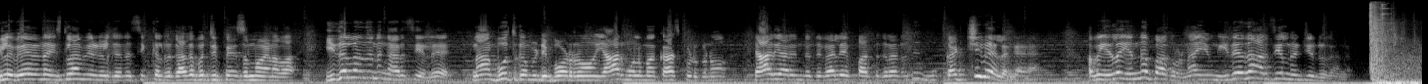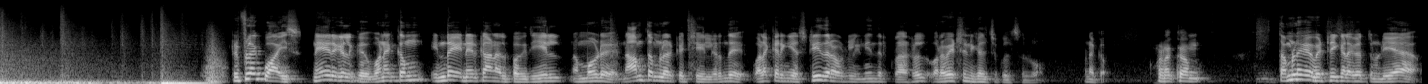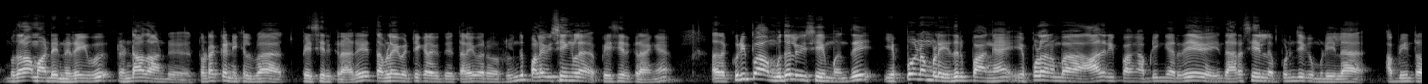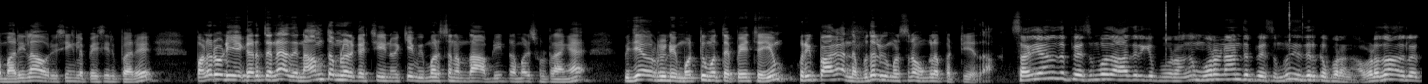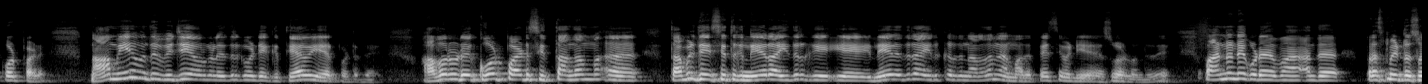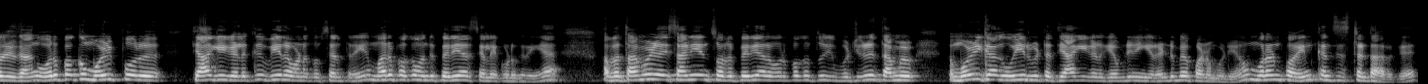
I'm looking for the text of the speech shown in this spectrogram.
இல்ல வேற என்ன இஸ்லாமியர்களுக்கு என்ன சிக்கல் இருக்கு? அதை பற்றி பேசணுமா வேணவா இதெல்லாம் தானேங்க அரசியல். நான் பூத் கமிட்டி போடணும் யார் மூலமா காசு கொடுக்கணும் யார் யார் இந்த வேலையை பார்த்துக்கிறான்றது கட்சி வேலைங்க. அப்ப இதெல்லாம் என்ன பார்க்குறோம்னா இவங்க இதே தான் அரசியல் நினைச்சிட்டு இருக்காங்க. ரிஃப்ளெக்ட் வாய்ஸ் நேயர்களுக்கு வணக்கம். இன்றைய நேர்காணல் பகுதியில் நம்மோடு நாம் தமிழர் கட்சியிலிருந்து வழக்கறிஞர் ஸ்ரீதர் அவர்கள் இணைந்திருக்கிறார்கள். வரவேற்று நிகழ்ச்சிக்குள் செல்வோம். வணக்கம். வணக்கம். தமிழக வெற்றி கழகத்தினுடைய முதலாம் ஆண்டு நிறைவு ரெண்டாவது ஆண்டு தொடக்க நிகழ்வை பேசியிருக்கிறாரு. தமிழக வெற்றி கழகத்துடைய தலைவர் அவர்கள் வந்து பல விஷயங்களை பேசியிருக்கிறாங்க. அதில் குறிப்பாக முதல் விஷயம் வந்து எப்போ நம்மளை எதிர்ப்பாங்க எப்போ நம்ம ஆதரிப்பாங்க அப்படிங்கிறதே இந்த அரசியலில் புரிஞ்சுக்க முடியல. அப்படின்ற மாதிரிலாம் ஒரு விஷயங்களை பேசியிருப்பார். பலருடைய கருத்துனா அது நாம் தமிழர் கட்சியை நோக்கிய விமர்சனம் தான் அப்படின்ற மாதிரி சொல்கிறாங்க விஜய் அவர்களுடைய ஒட்டுமொத்த பேச்சையும் குறிப்பாக அந்த முதல் விமர்சனம் உங்களை பற்றியதா? சரியானது பேசும்போது ஆதரிக்க போகிறாங்க முரணானது பேசும்போது எதிர்க்க போகிறாங்க அவ்வளோதான் அதில் கோட்பாடு. நாமே வந்து விஜய் அவர்கள் எதிர்க்க வேண்டிய தேவை ஏற்பட்டது. அவருடைய கோட்பாடு சித்தாந்தம் தமிழ் தேசியத்துக்கு நேராக எதிர்க்கு நேர் எதிராக இருக்கிறதுனால தான் நம்ம அதை பேச வேண்டிய சூழல் வந்தது. இப்போ அண்ணனே கூட அந்த ப்ரெஸ் மீட்டில் சொல்லியிருக்காங்க. ஒரு பக்கம் மொழிப்போர் தியாகிகளுக்கு வீர வணக்கம் செலுத்துறீங்க. மறுபக்கம் வந்து பெரியார் சிலை கொடுக்குறீங்க. அப்போ தமிழை சனியன் சொல்கிற பெரியார் ஒரு பக்கம் தூக்கி பிடிச்சிக்கிட்டு தமிழ் மொழிக்காக உயிர் விட்ட தியாகிகளுக்கு எப்படி நீங்கள் ரெண்டுமே பண்ண முடியும்? முரண்பா இன்கன்சிஸ்டண்ட்டாக இருக்குது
